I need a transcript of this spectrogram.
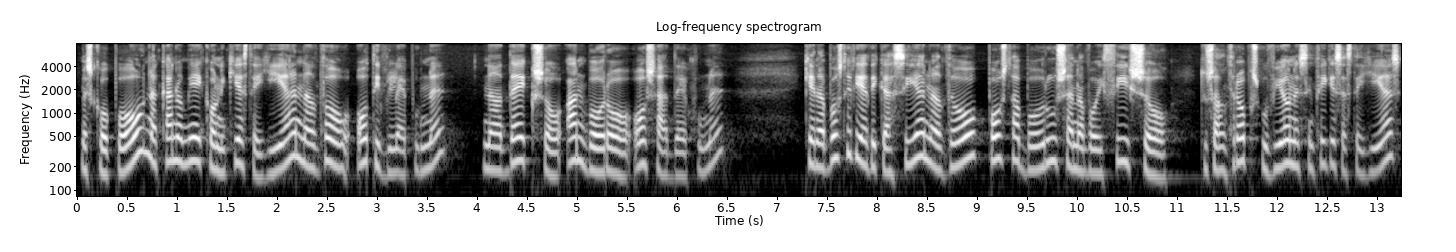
Με σκοπό να κάνω μια εικονική αστεγία, να δω ό,τι βλέπουν, να αντέξω αν μπορώ όσα αντέχουν και να μπω στη διαδικασία να δω πώς θα μπορούσα να βοηθήσω τους ανθρώπους που βιώνουν συνθήκες αστεγίας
